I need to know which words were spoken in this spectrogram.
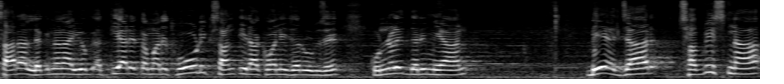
સારા લગ્નના યોગ અત્યારે તમારે થોડીક શાંતિ રાખવાની જરૂર છે. કુંડળી દરમિયાન બે હજાર છવ્વીસના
